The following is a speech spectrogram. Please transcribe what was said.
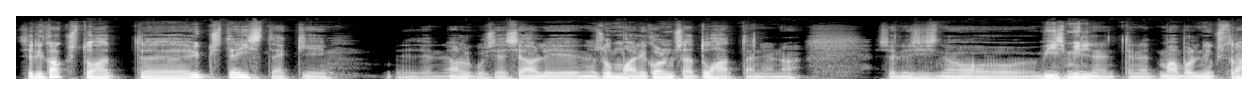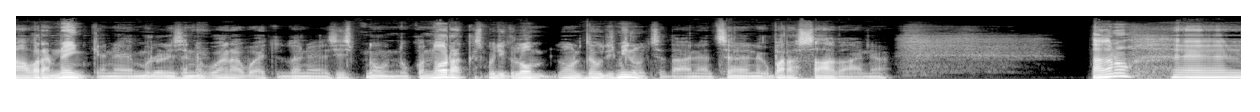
see oli kaks tuhat üksteist äkki, selline algus ja see oli, no summa oli kolmsada tuhat on ju noh see oli siis no viis miljonit, on ju, et ma polnud niisugust raha varem näinudki, on ju, ja mul oli see nagu ära võetud, on ju, ja siis no, no norrakas muidugi loom-, nõudis minult seda, on ju, et see oli nagu paras saaga, on ju. aga noh, eh,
